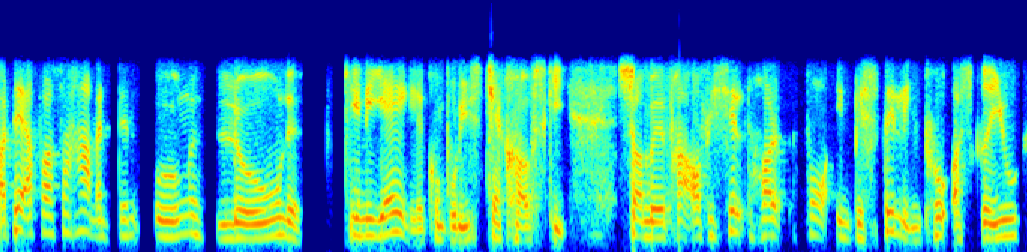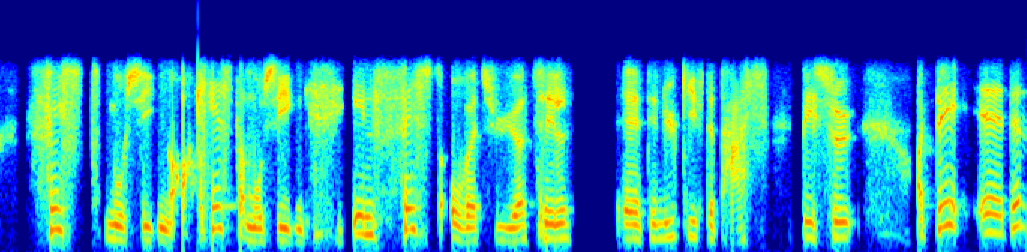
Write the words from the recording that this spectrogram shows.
Og derfor så har man den unge, lovende, geniale komponist Tchaikovsky, som øh, fra officielt hold får en bestilling på at skrive festmusikken, orkestermusikken, en festovertyre til øh, det nygifte pas besøg. Og det, øh, den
